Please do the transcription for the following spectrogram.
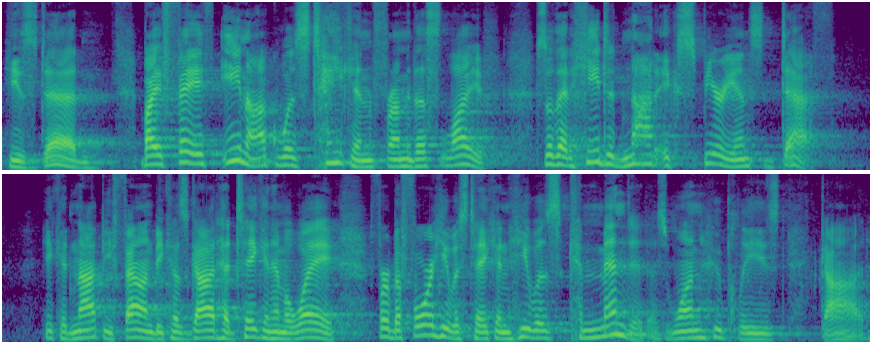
he's dead. By faith, Enoch was taken from this life so that he did not experience death. He could not be found because God had taken him away. For before he was taken, he was commended as one who pleased God.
